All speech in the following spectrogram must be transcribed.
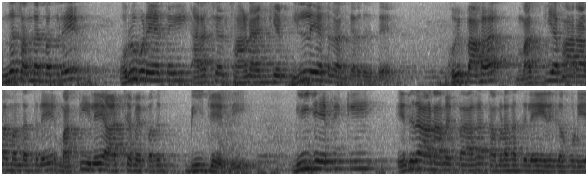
இந்த சந்தர்ப்பத்திலே ஒரு விடயத்தை அரசியல் சாணக்கியம் இல்லை என்று நான் கருதுகின்றேன். குறிப்பாக மத்திய பாராளுமன்றத்திலே மத்தியிலே ஆட்சி அமைப்பது பிஜேபி. பிஜேபிக்கு எதிரான அமைப்பாக தமிழகத்திலே இருக்கக்கூடிய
